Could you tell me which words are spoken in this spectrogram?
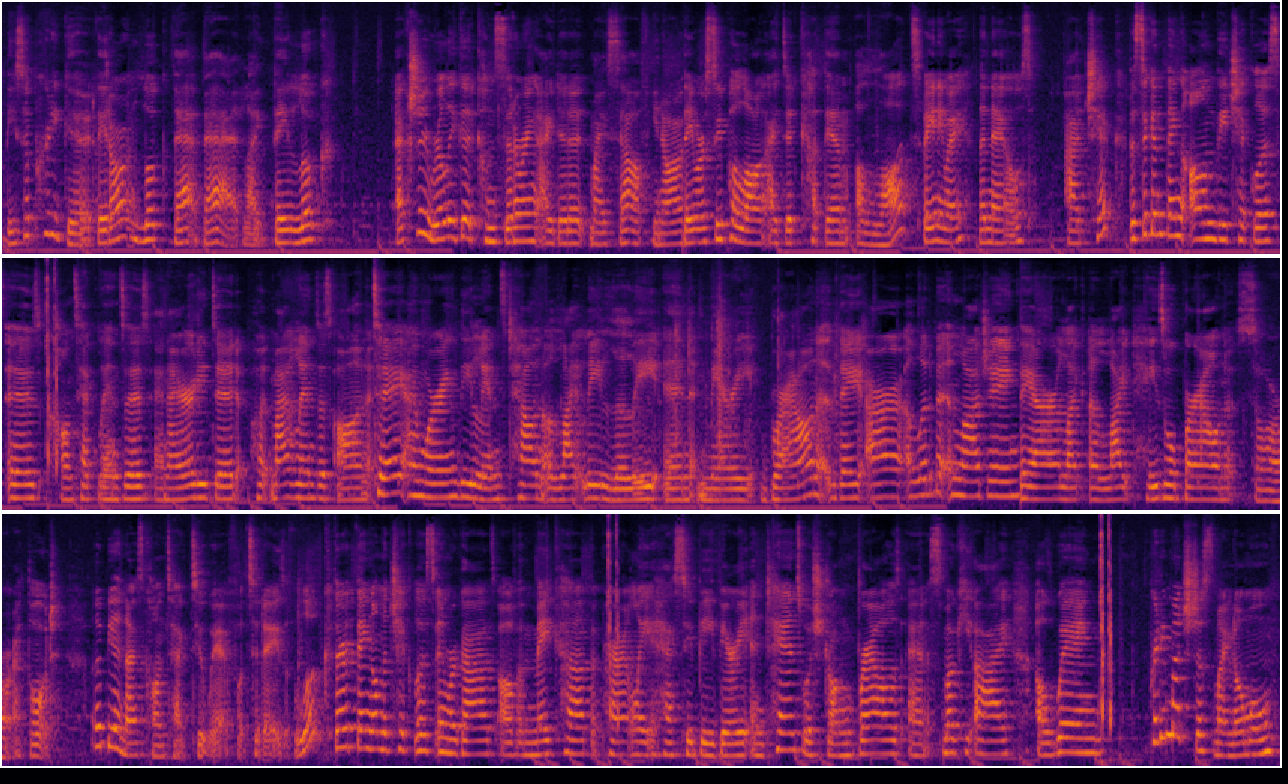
these are pretty good. They don't look that bad. Like they look actually really good considering I did it myself, you know. They were super long. I did cut them a lot. But anyway, the nails I check. The second thing on the checklist is contact lenses and I already did put my lenses on. Today I'm wearing the Lenstown Lightly Lily in Marry Brown. They are a little bit enlarging. They are like a light hazel brown so I thought it would be a nice contact to wear for today's look. Third thing on the checklist in regards of makeup, apparently it has to be very intense with strong brows and smoky eye, a wing, pretty much just my normal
